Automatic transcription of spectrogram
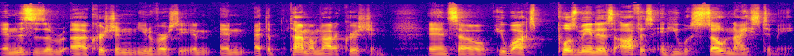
and this is a, uh Christian university, and and at the time I'm not a Christian, and so he walks, pulls me into his office, and he was so nice to me.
